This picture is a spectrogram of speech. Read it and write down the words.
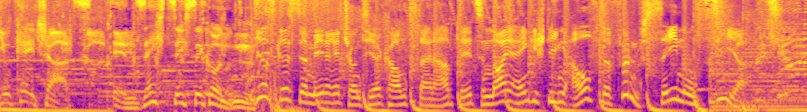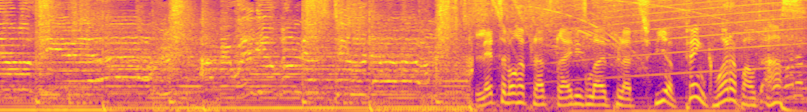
UK-Charts in 60 Sekunden. Hier ist Christian Mederich und hier kommt dein Update. Neu eingestiegen auf der 5, Sehen und Sia. Letzte Woche Platz 3, diesmal Platz 4, Pink, What About Us?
